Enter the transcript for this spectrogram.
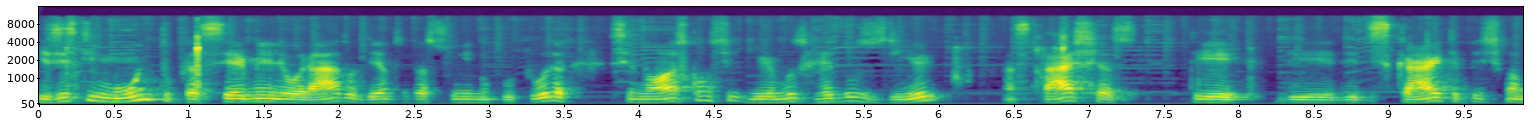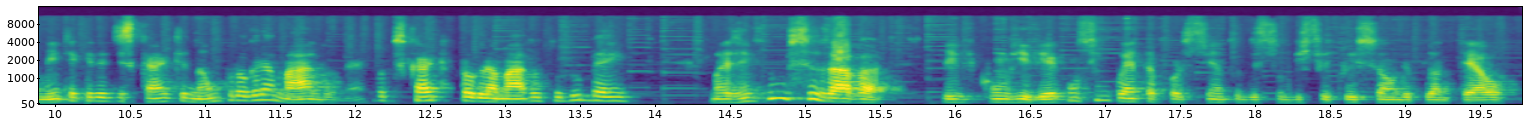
existe muito para ser melhorado dentro da suinocultura se nós conseguirmos reduzir as taxas de, de, de, descarte, principalmente aquele descarte não programado. Né? O descarte programado, tudo bem, mas a gente não precisava conviver com 50% de substituição de plantel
